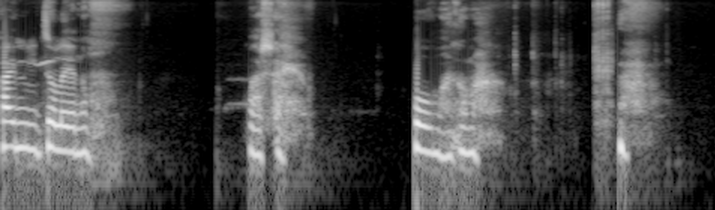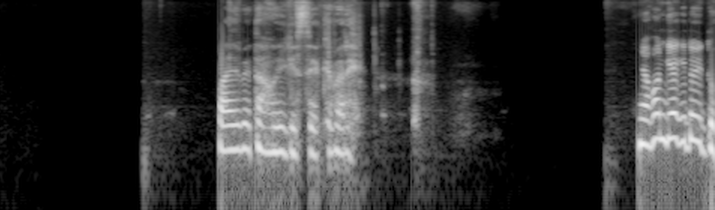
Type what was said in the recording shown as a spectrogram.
ফাইনালি চলে এলাম বাসায়। ও মা গো মা। পায়ে ব্যথা হয়ে গেছে একেবারে। এখন গিয়া কি তো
